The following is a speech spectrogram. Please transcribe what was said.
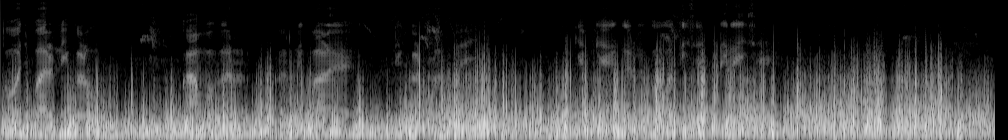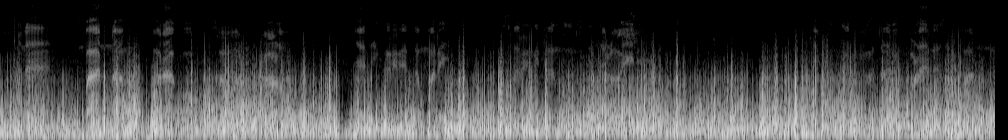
તો જ બહાર નીકળવું કામ વગર ઘરની બહાર નીકળશો જ નહીં કેમ કે ગરમી બહુ અતિશય પડી રહી છે અને બહારના ખોરાકો ખાવાનું ટાળો જેથી કરીને તમારે શરીરની તંદુરસ્તી જળવાઈ રહે જેમ કે ગરમી વધારે પડે ને તો બહારનું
